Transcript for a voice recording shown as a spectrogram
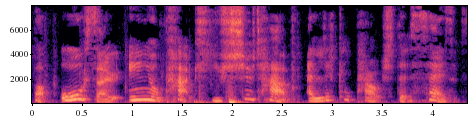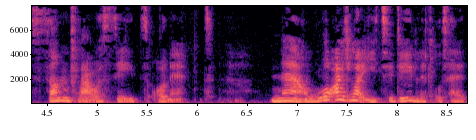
But also in your pack, you should have a little pouch that says sunflower seeds on it. Now, what I'd like you to do, little Ted,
